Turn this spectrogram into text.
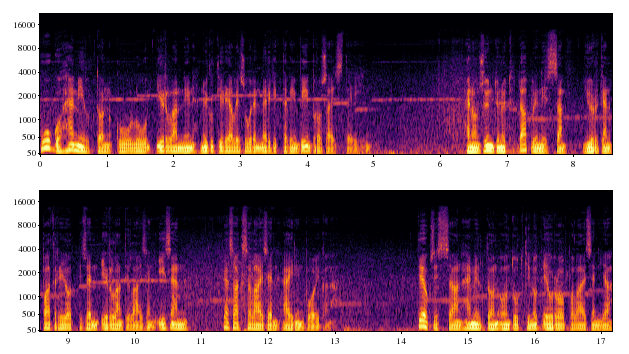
Hugo Hamilton kuuluu Irlannin nykykirjallisuuden merkittävimpiin prosaisteihin. Hän on syntynyt Dublinissa jyrkän patriottisen irlantilaisen isän ja saksalaisen äidin poikana. Teoksissaan Hamilton on tutkinut eurooppalaisen ja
